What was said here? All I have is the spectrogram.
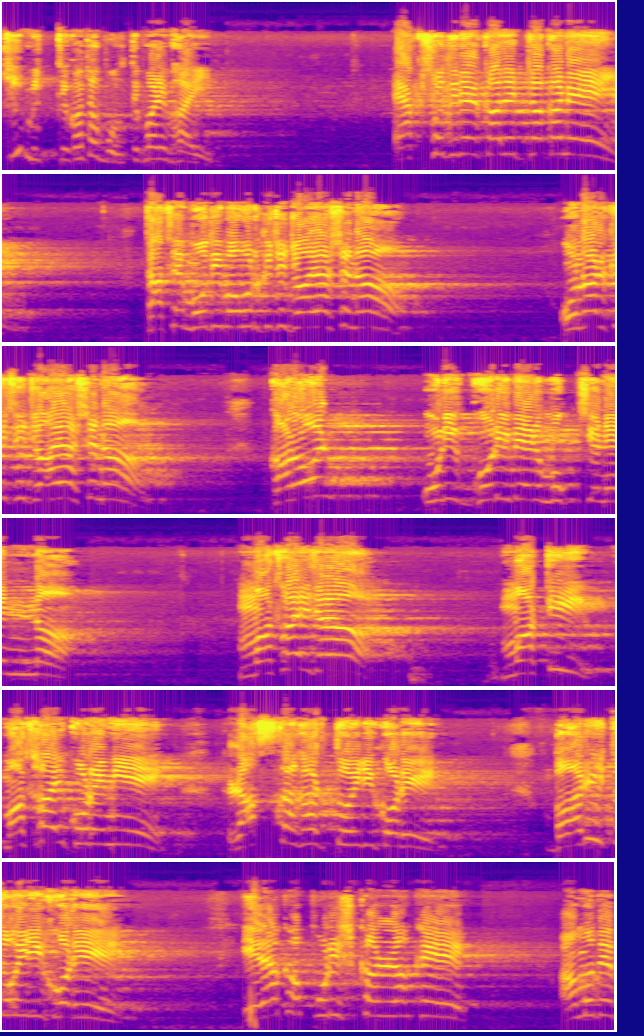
কি মিথ্যে কথা বলতে পারে ভাই? একশো দিনের কাজের টাকা নেই। তাতে মোদি বাবুর কিছু জয় আসে না। ওনার কিছু জয় আসে না। কারণ উনি গরিবের মুখ চেনেন না। মাথায় যারা মাটি মাথায় করে নিয়ে রাস্তাঘাট তৈরি করে, বাড়ি তৈরি করে, এলাকা পরিষ্কার রাখে আমাদের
